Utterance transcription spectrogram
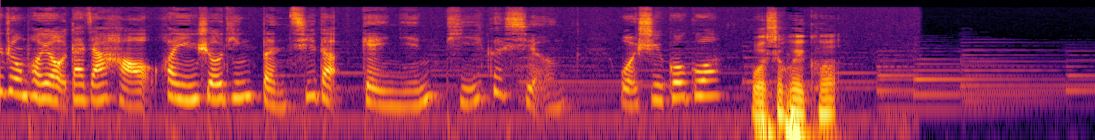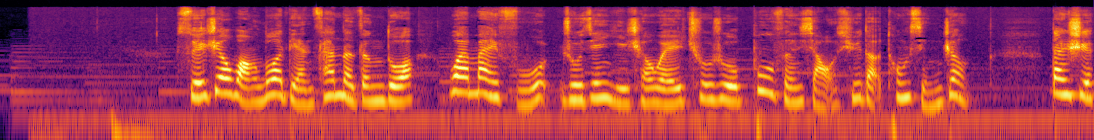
听众朋友，大家好，欢迎收听本期的《给您提个醒》，我是郭郭，我是慧科。随着网络点餐的增多，外卖服如今已成为出入部分小区的通行证。但是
